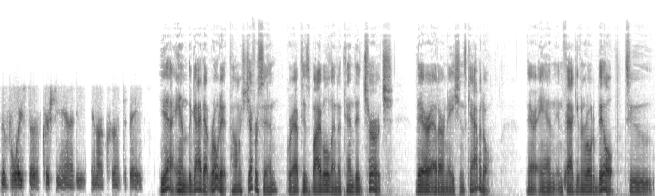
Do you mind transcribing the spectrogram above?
the voice of Christianity in our current debates. Yeah, and the guy that wrote it, Thomas Jefferson, grabbed his Bible and attended church there at our nation's capital. There, and in fact, even wrote a bill to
